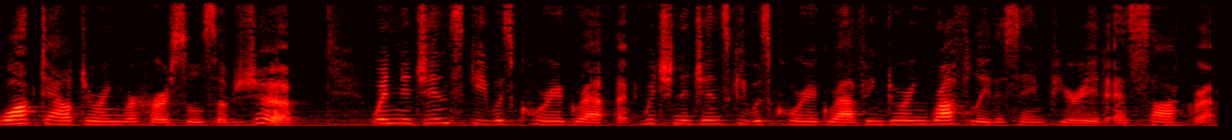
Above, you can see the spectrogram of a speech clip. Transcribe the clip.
walked out during rehearsals of Jeux, when Nijinsky was choreogra- which Nijinsky was choreographing during roughly the same period as Sacre.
